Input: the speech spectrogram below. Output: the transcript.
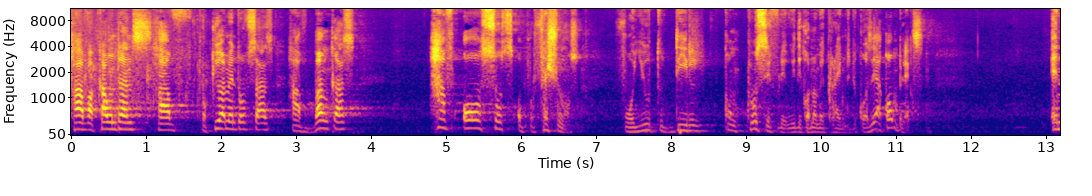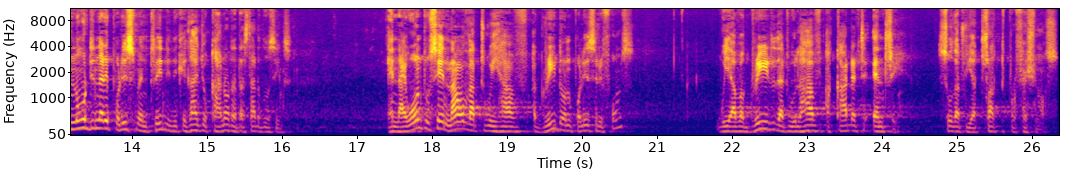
Have accountants, have procurement officers, have bankers, have all sorts of professionals for you to deal conclusively with economic crimes because they are complex. An ordinary policeman trained in Kiganjo cannot understand those things. And I want to say now that we have agreed on police reforms, we have agreed that we'll have a cadet entry so that we attract professionals.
